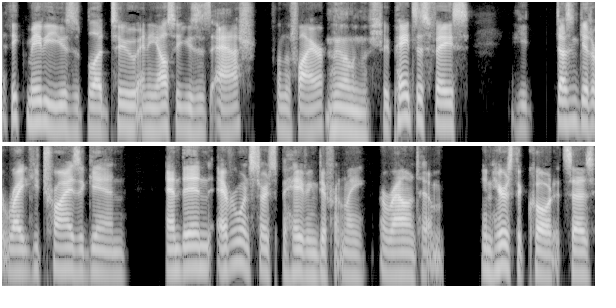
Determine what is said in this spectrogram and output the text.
I think maybe he uses blood too, and he also uses ash from the fire. So he paints his face. He doesn't get it right. He tries again, and then everyone starts behaving differently around him. And here's the quote. It says,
